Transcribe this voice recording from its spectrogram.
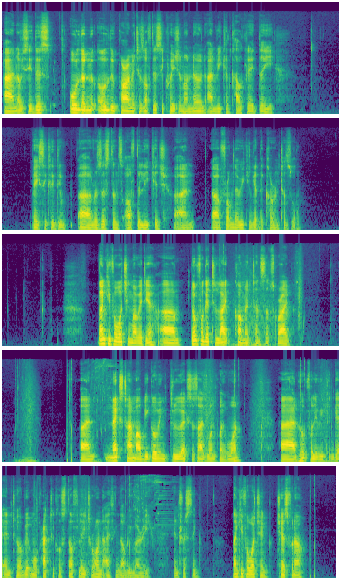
And obviously this all the all the parameters of this equation are known and we can calculate the basically the uh, resistance of the leakage. And uh, from there we can get the current as well. Thank you for watching my video. Um, don't forget to like comment and subscribe and next time I'll be going through exercise 1.1 and hopefully we can get into a bit more practical stuff later on I think that'll be very interesting Thank you for watching. Cheers for now.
